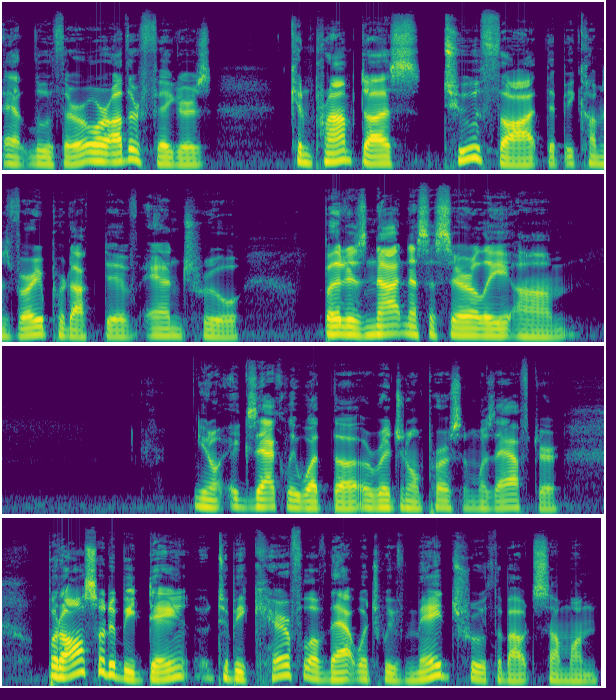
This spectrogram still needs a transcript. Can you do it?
at Luther or other figures can prompt us to thought that becomes very productive and true, but it is not necessarily, um, you know, exactly what the original person was after but also to be da- to be careful of that which we've made truth about someone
